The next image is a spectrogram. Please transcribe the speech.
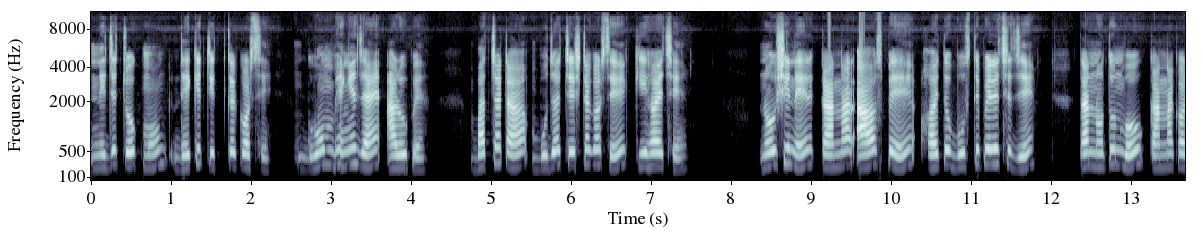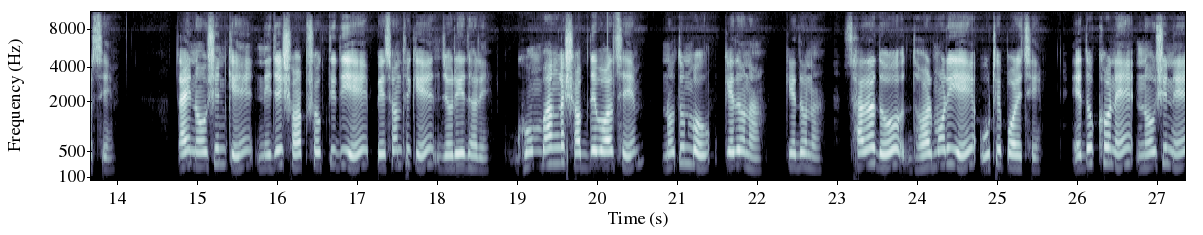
নিজের চোখ মুখ ঢেকে চিৎকার করছে। ঘুম ভেঙে যায় আরূপের বাচ্চাটা বোঝার চেষ্টা করছে কি হয়েছে। নৌসিনের কান্নার আওয়াজ পেয়ে হয়তো বুঝতে পেরেছে যে তার নতুন বউ কান্না করছে। তাই নৌসিনকে নিজের সব শক্তি দিয়ে পেছন থেকে জড়িয়ে ধরে। ঘুম ভাঙ্গা শব্দে বলছে, নতুন বউ, কেঁদো না কেঁদো না। সাদাদো ধর্মরিয়ে উঠে পড়েছে। এতক্ষণে নৌসিনের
